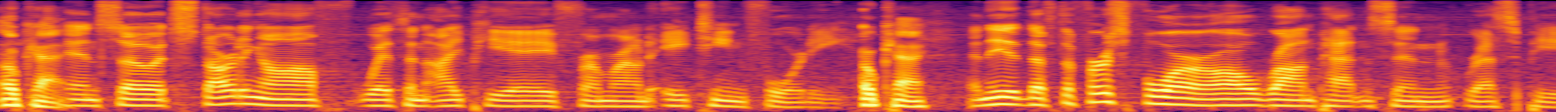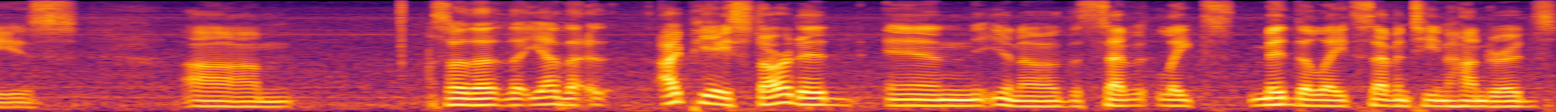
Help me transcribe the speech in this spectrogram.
Okay. And so it's starting off with an IPA from around 1840. Okay. And the, the, the first four are all Ron Pattinson recipes. Um, so the, the yeah the IPA started in you know the seven, late mid to late 1700s,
